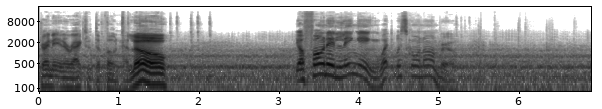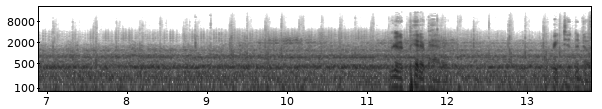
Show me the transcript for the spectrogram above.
Trying to interact with the phone. Hello? Your phone is linging. What? What's going on, bro? We're gonna pitter patter. Right to the door.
